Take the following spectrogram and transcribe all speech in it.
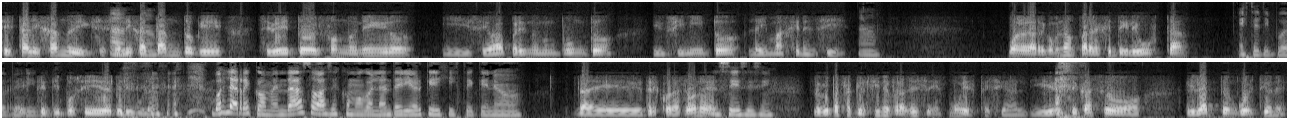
se está alejando y se, se Ah, aleja tanto que se ve todo el fondo negro y se va perdiendo en un punto infinito la imagen en sí. Ah, Bueno, la recomendamos para la gente que le gusta este tipo de este películas. tipo sí de películas. ¿Vos la recomendás o haces como con la anterior que dijiste que no? la de Tres Corazones. Sí, sí, sí. Lo que pasa es que el cine francés es muy especial y en este caso el acto en cuestión,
